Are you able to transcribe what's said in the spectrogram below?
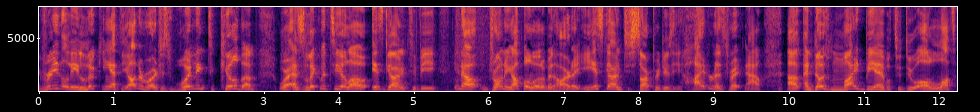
greedily looking at the other roaches, willing to kill them. Whereas Liquid TLO is going to be, you know, droning up a little bit harder. He is going to start producing Hydralisk right now, um, and those might be able to do a lot.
